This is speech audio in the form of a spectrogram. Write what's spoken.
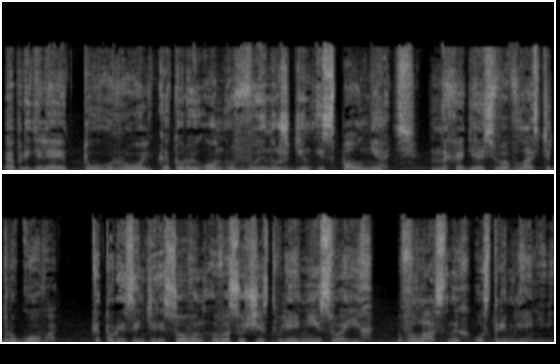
определяет ту роль, которую он вынужден исполнять, находясь во власти другого, который заинтересован в осуществлении своих властных устремлений.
